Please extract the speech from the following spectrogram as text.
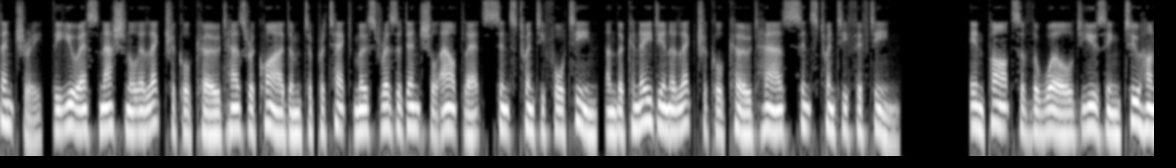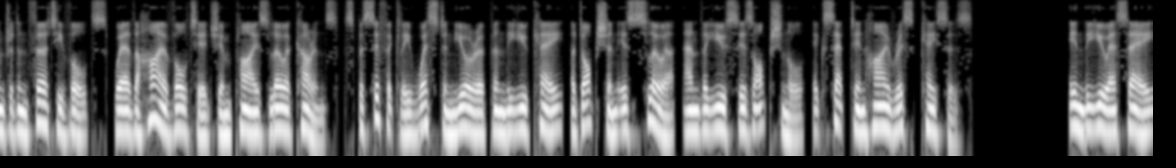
century. The U.S. National Electrical Code has required them to protect most residential outlets since 2014, and the Canadian Electrical Code has since 2015. In parts of the world using 230 volts, where the higher voltage implies lower currents, specifically Western Europe and the UK, adoption is slower, and the use is optional, except in high-risk cases. In the USA,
